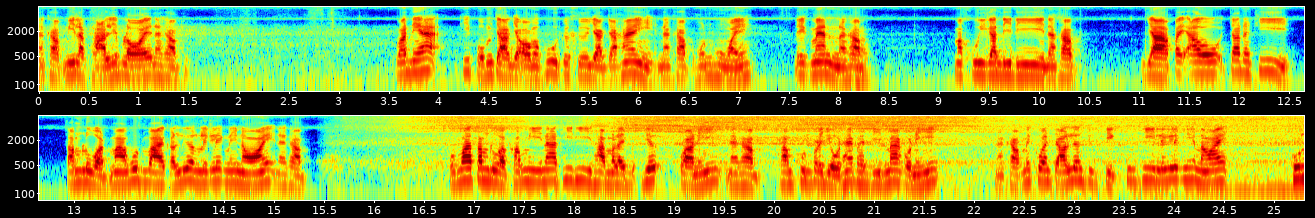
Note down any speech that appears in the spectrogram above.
นะครับ มีหลักฐานเรียบร้อยนะครับ วันเนี้ยที่ผมอยากจะออกมาพูดก็คือ อยากจะให้นะครับหนหวยเลขแม่นนะครับ มาคุยกันดีๆนะครับ อย่าไปเอาเจ้าหน้าที่ตำรวจมาวุ่นวายกับเรื่องเล็ก ๆ น้อยๆนะครับ ผมว่าตำรวจเขามีหน้าที่ที่ทำอะไรเยอะกว่านี้นะครับทำคุณประโยชน์ให้แผ่นดินมากกว่านี้นะครับ ไม่ควรจะเอาเรื่องจุกจิกจุกจี้เล็ก ๆน้อยๆ คุณ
